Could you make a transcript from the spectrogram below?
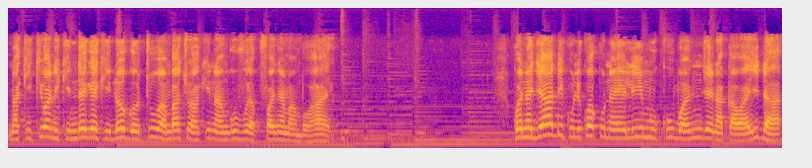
na kikiwa ni kindege kidogo tu ambacho hakina nguvu ya kufanya mambo hayo. Kwenye jadi kulikuwa kuna elimu kubwa nje na kawaida.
